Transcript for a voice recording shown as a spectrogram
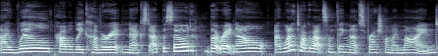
I will probably cover it next episode. But right now, I want to talk about something that's fresh on my mind,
